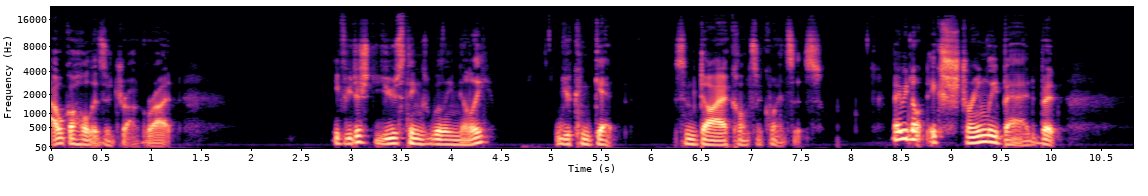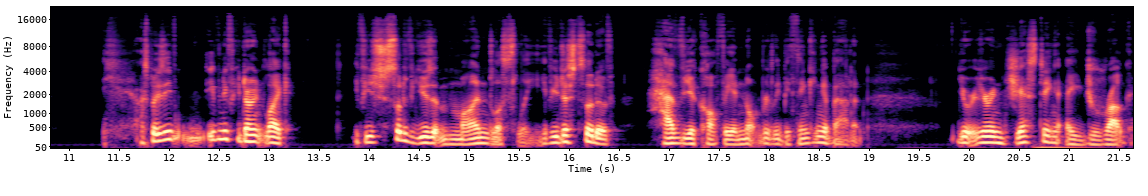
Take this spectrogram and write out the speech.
Alcohol is a drug, right? If you just use things willy nilly, you can get some dire consequences. maybe not extremely bad, but I suppose even even if you don't like, if you just sort of use it mindlessly, if you just sort of have your coffee and not really be thinking about it, you're you're ingesting a drug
